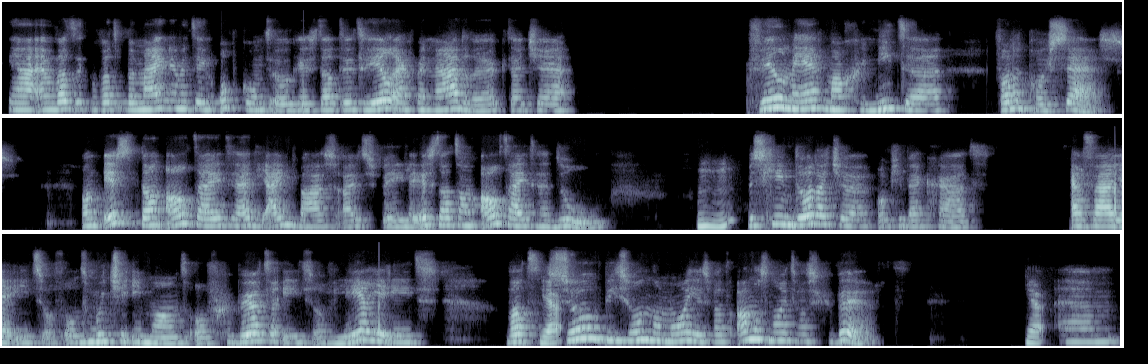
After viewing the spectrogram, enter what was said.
Ja, en wat, wat bij mij nu meteen opkomt ook, is dat dit heel erg benadrukt dat je veel meer mag genieten van het proces. Want is dan altijd hè, die eindbaas uitspelen, is dat dan altijd het doel? Mhm. Misschien doordat je op je bek gaat, ervaar je iets of ontmoet je iemand of gebeurt er iets of leer je iets wat zo bijzonder mooi is, wat anders nooit was gebeurd. Ja. Ehm,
